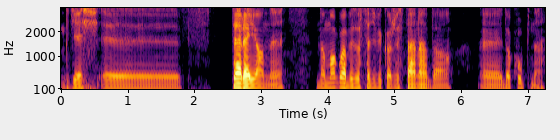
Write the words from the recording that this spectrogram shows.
gdzieś yy, w te rejony no mogłaby zostać wykorzystana do, yy, do kupna.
